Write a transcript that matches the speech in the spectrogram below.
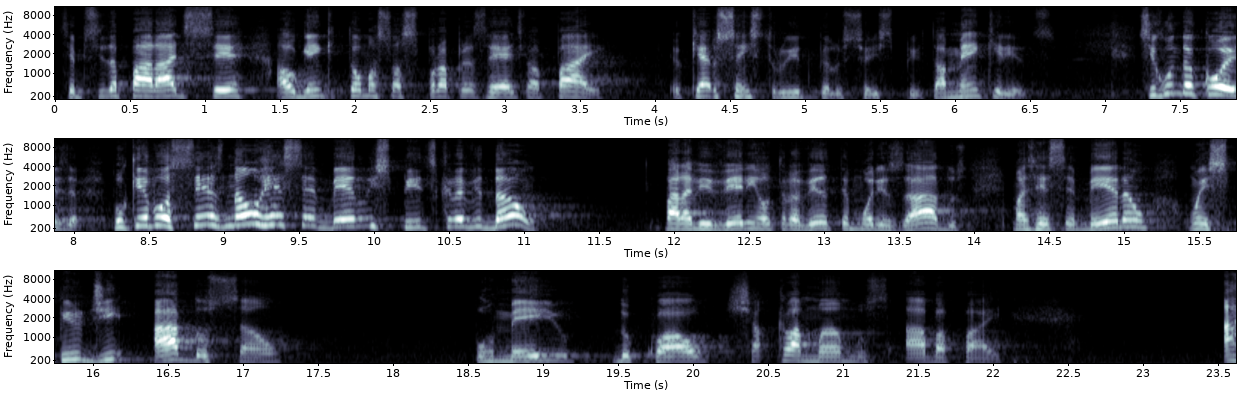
Você precisa parar de ser alguém que toma suas próprias rédeas. Fala, pai, eu quero ser instruído pelo seu Espírito. Amém, queridos? Segunda coisa, porque vocês não receberam o espírito de escravidão para viverem outra vez atemorizados, mas receberam um espírito de adoção, por meio do qual clamamos Abba Pai. A,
